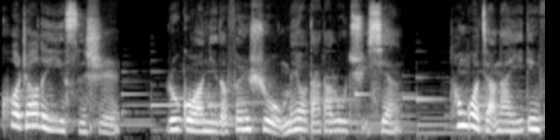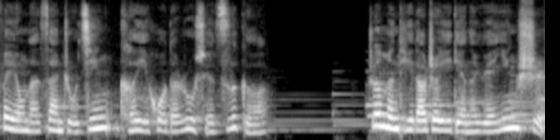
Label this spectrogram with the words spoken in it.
扩招的意思是，如果你的分数没有达到录取线，通过缴纳一定费用的赞助金可以获得入学资格。专门提到这一点的原因是，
